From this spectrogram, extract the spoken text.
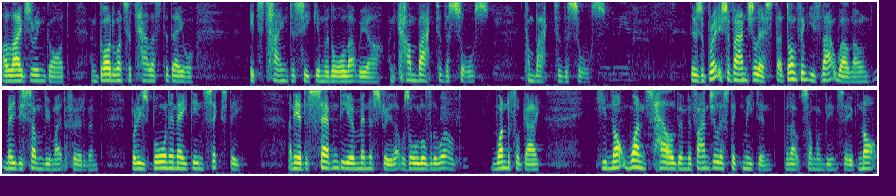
Our lives are in God. And God wants to tell us today, oh, it's time to seek Him with all that we are and come back to the source. Come back to the source. There was a British evangelist. I don't think he's that well known. Maybe some of you might have heard of him. But he was born in 1860. And he had a 70 year ministry that was all over the world. Wonderful guy he not once held an evangelistic meeting without someone being saved. Not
